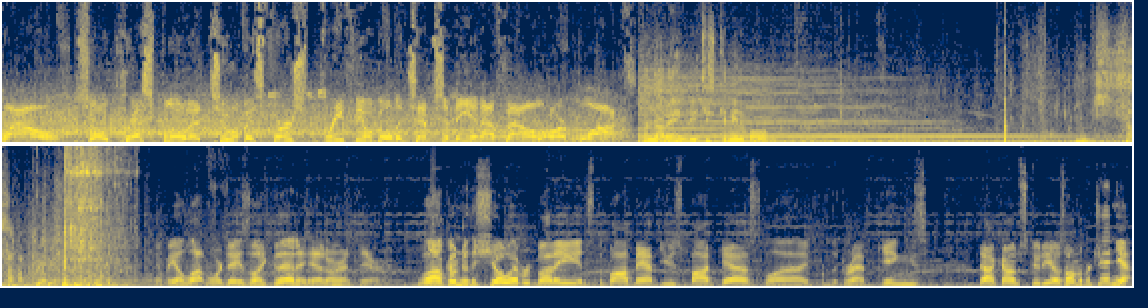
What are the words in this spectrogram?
Wow. So Chris Blewitt, two of his first three field goal attempts in the NFL are blocked. I'm not angry. Just give me the ball. Gonna be a lot more days like that ahead, aren't there? Welcome to the show, everybody. It's the Bob Matthews Podcast, live from the DraftKings.com studios on the Virginia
